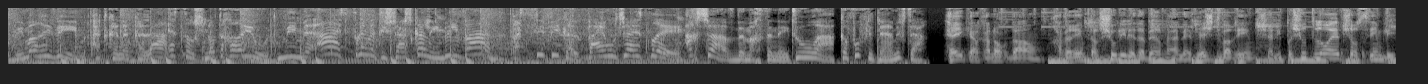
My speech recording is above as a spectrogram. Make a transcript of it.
עיצובים מרהיבים. התקנה קלה 10 שנות אחריות, מ-129 שקלים בלבד. פסיפיק 2019, עכשיו במחסני תאורה, כפוף לתנאי המבצע. היי, כאן חנוך דאום. חברים, תרשו לי לדבר מהלב. יש דברים שאני פשוט לא אוהב שעושים לי.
